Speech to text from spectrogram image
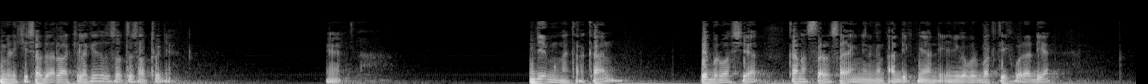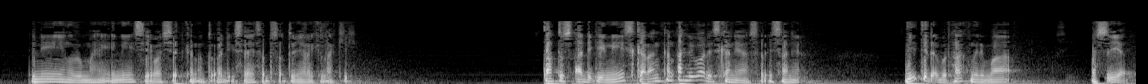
memiliki saudara laki-laki satu-satunya ya. dia mengatakan dia berwasiat karena sayangnya dengan adiknya, adiknya juga berbakti kepada dia. Ini yang rumah yang ini saya wasiatkan untuk adik saya satu-satunya laki-laki. Status adik ini sekarang kan ahli waris kan ya, serisannya. Dia tidak berhak menerima wasiat.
